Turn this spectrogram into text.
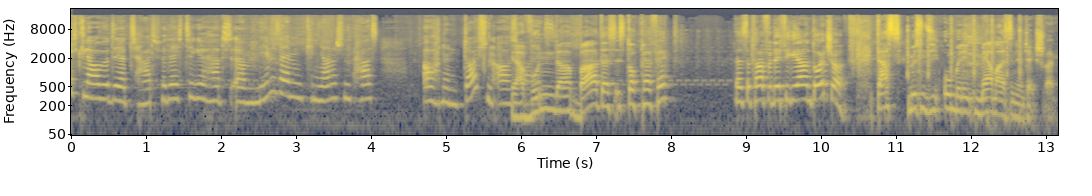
Ich glaube, der Tatverdächtige hat ähm, neben seinem kenianischen Pass auch einen deutschen Ausweis. Ja, wunderbar, das ist doch perfekt. Da ist der Tatverdächtige ja ein Deutscher. Das müssen Sie unbedingt mehrmals in den Text schreiben.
